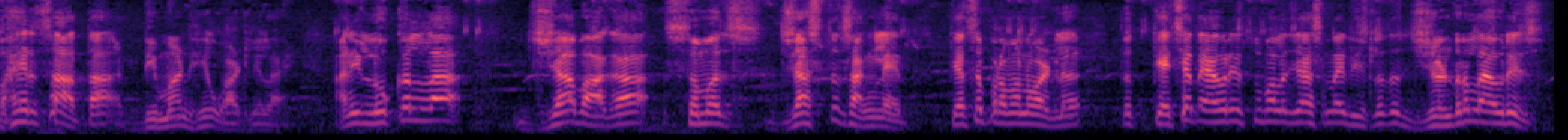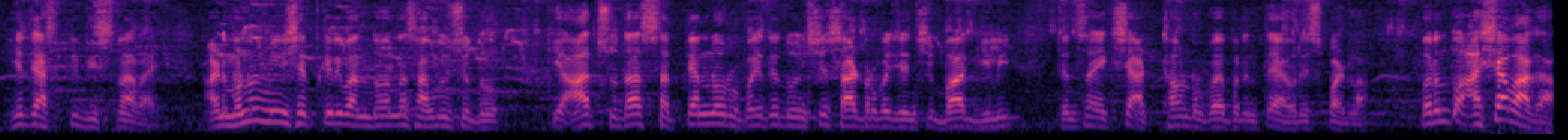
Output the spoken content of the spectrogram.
बाहेरचा आता डिमांड हे वाढलेला आहे. आणि लोकलला ज्या बागा समज जास्त चांगल्या आहेत त्याचं प्रमाण वाढलं तर त्याच्यात ॲव्हरेज तुम्हाला जास्त नाही दिसलं तर जनरल ॲव्हरेज हे जास्ती दिसणार आहे. आणि म्हणून मी शेतकरी बांधवांना सांगू इच्छितो की आज सुद्धा सत्त्याण्णव रुपये ते दोनशे साठ रुपये ज्यांची बाग गेली त्यांचा एकशे अठ्ठावन्न रुपयापर्यंत ॲव्हरेज पडला. परंतु अशा बागा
